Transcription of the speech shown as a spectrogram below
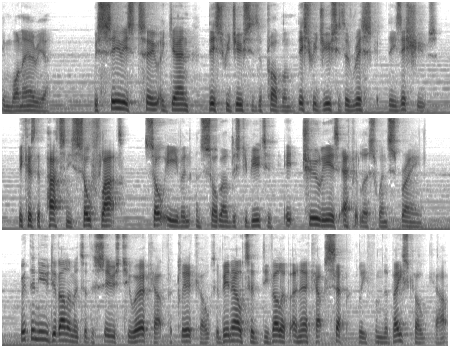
in one area. With Series 2, again, this reduces the problem. This reduces the risk of these issues because the pattern is so flat, so even and so well distributed. It truly is effortless when spraying. With the new development of the Series 2 air cap for clear coat and being able to develop an air cap separately from the base coat cap,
